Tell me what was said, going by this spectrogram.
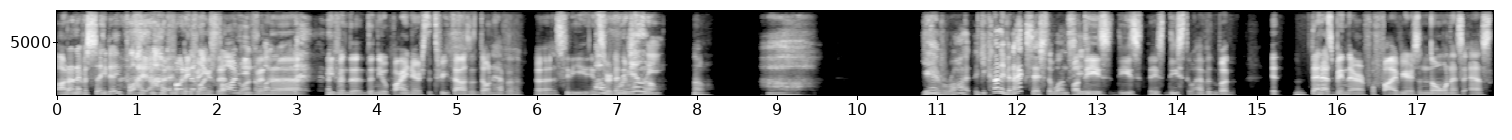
I don't have a CD player. The funny thing is that even uh, even the, the new pioneers, the 3000s, don't have a, a CD insert anymore. Oh, really? No. no. yeah, right. You can't even access the ones Well, here. these these these these still have it, but it that has been there for five years and no one has asked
